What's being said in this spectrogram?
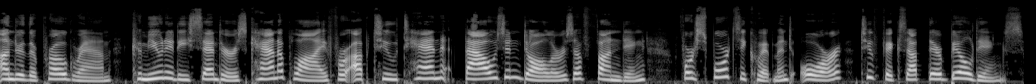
Under the program, community centers can apply for up to $10,000 of funding for sports equipment or to fix up their buildings.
